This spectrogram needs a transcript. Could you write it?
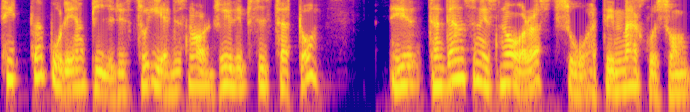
tittar på det empiriskt så är det, snarare, så är det precis tvärtom. Tendensen är snarast så att det är människor som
